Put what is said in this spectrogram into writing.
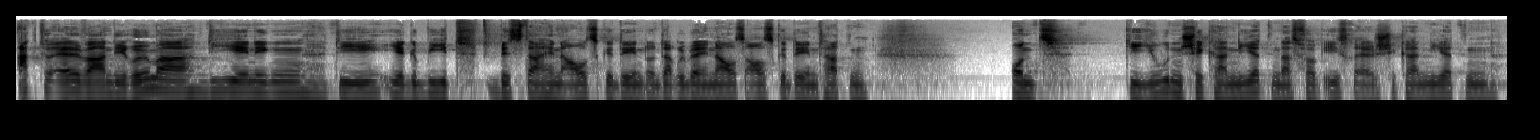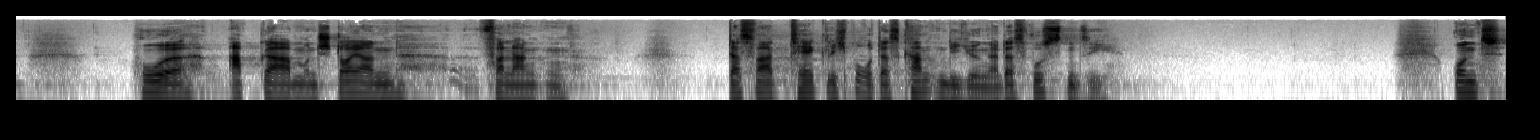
Aktuell waren die Römer diejenigen, die ihr Gebiet bis dahin ausgedehnt und darüber hinaus ausgedehnt hatten. Und die Juden schikanierten, das Volk Israel schikanierten hohe Abgaben und Steuern verlangten. Das war täglich Brot, das kannten die Jünger, das wussten sie. Und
